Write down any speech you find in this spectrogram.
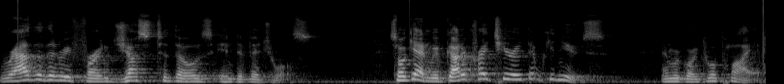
Rather than referring just to those individuals. So, again, we've got a criteria that we can use, and we're going to apply it.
